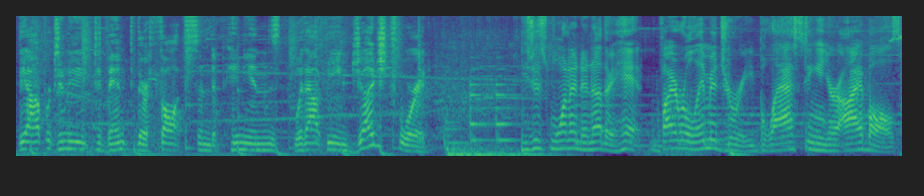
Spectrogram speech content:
the opportunity to vent their thoughts and opinions without being judged for it. You just wanted another hit, viral imagery blasting in your eyeballs.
